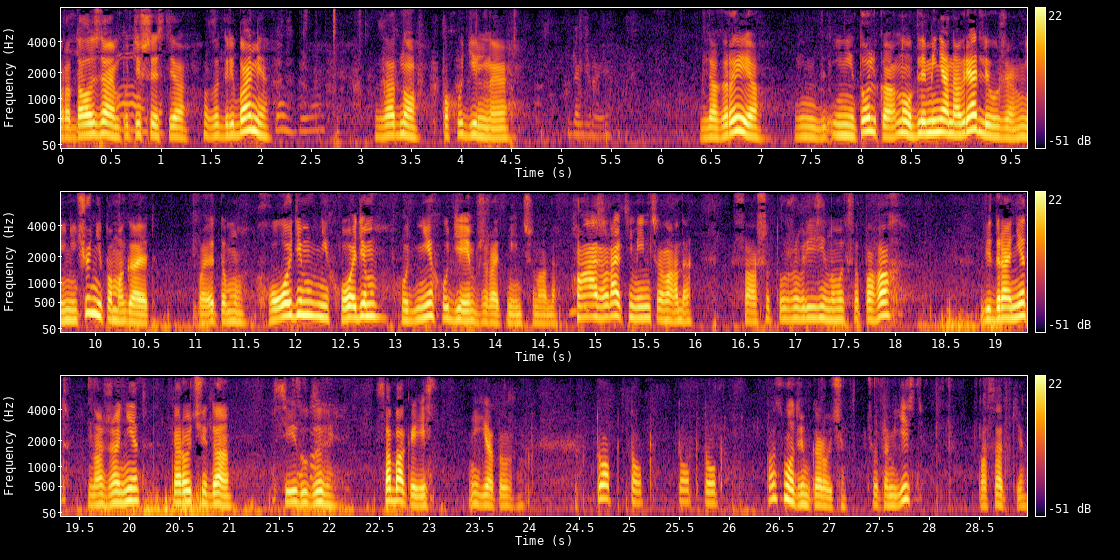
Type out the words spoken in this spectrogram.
Продолжаем путешествие за грибами. Заодно похудильное для Грея. И и не только. Ну, для меня навряд ли уже. Мне ничего не помогает. Поэтому ходим, не ходим, худ- не худеем, жрать меньше надо. А, жрать и меньше надо. Саша тоже в резиновых сапогах. Бедра нет, ножа нет. Короче, да, все идут за... Собака есть, и я тоже. Топ, топ, топ, топ. Посмотрим, короче, что там есть в посадке.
